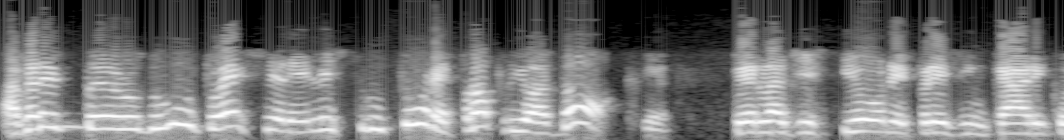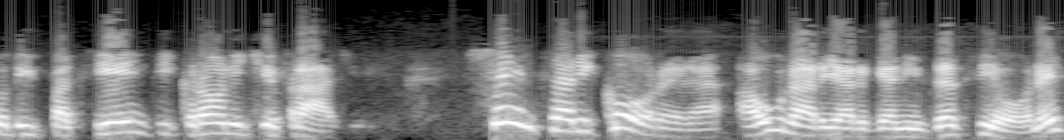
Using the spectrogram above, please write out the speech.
avrebbero dovuto essere le strutture proprio ad hoc per la gestione presa in carico dei pazienti cronici e fragili, senza ricorrere a una riorganizzazione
